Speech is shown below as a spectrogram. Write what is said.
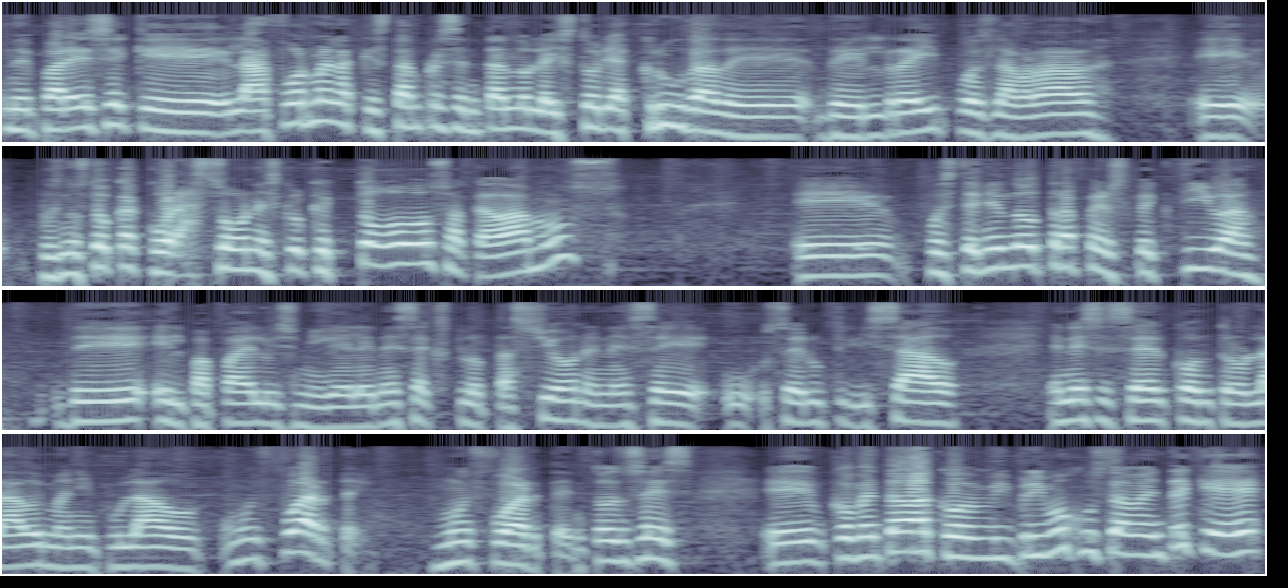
me parece que la forma en la que están presentando la historia cruda de, del rey, pues la verdad, eh, pues nos toca corazones. Creo que todos acabamos eh, pues teniendo otra perspectiva de el papá de Luis Miguel, en esa explotación, en ese ser utilizado, en ese ser controlado y manipulado, muy fuerte, muy fuerte. Entonces, eh, comentaba con mi primo justamente que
